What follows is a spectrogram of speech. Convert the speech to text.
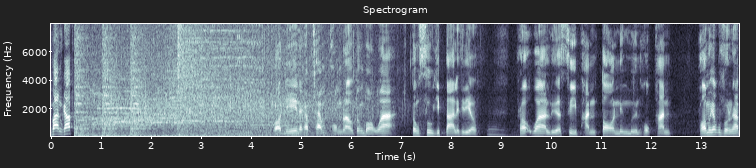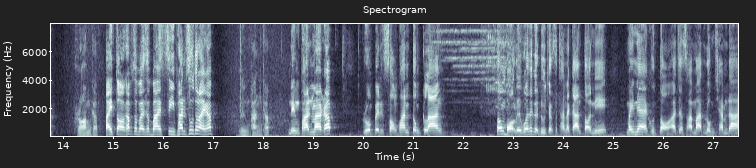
4,000 ครับ ตอนนี้นะครับแชมป์ของเราต้องบอกว่าต้องสู้ยิบตาเลยทีเดียว เพราะว่าเหลือ 4,000 ต่อ 16,000 พร้อมไหมครับคุณฝนครับ พร้อมครับ ไปต่อครับสบายๆ4,000 สู้เท่าไหร่ครับ 1,000 ครับ 1,000 มาครับ รวมเป็น 2,000 ตรงกลาง ต้องบอกเลยว่าถ้าเกิดดูจากสถานการณ์ตอนนี้ ไม่แน่คุณต่ออาจจะสามารถล้มแชมป์ได้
